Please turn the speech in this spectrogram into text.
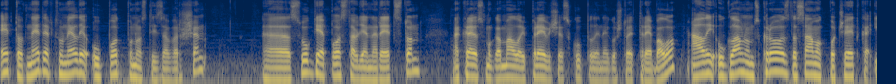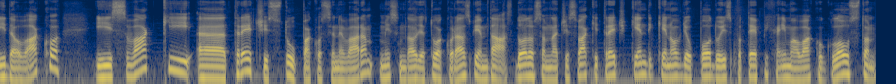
eto, Nether tunel je u potpunosti završen. E, svugdje je postavljen redstone. Na kraju smo ga malo i previše skupili nego što je trebalo. Ali uglavnom skroz do samog početka ide ovako. I svaki e, treći stup, ako se ne varam, mislim da ovdje tu ako razbijem, da, dodao sam, znači svaki treći candy cane ovdje u podu ispod tepiha ima ovako glowstone,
